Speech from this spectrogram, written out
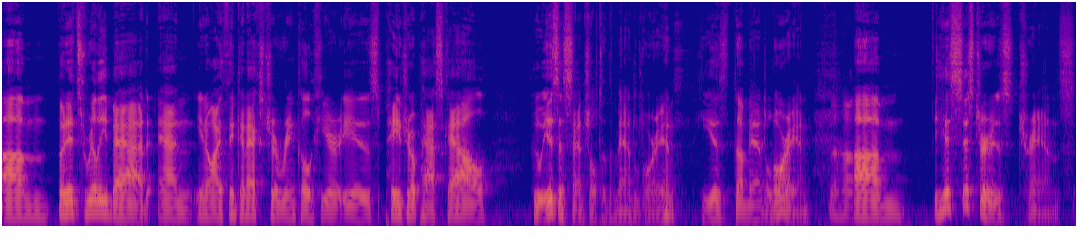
Um, but it's really bad. And, you know, I think an extra wrinkle here is Pedro Pascal, who is essential to the Mandalorian. He is the Mandalorian. Um, his sister is trans,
